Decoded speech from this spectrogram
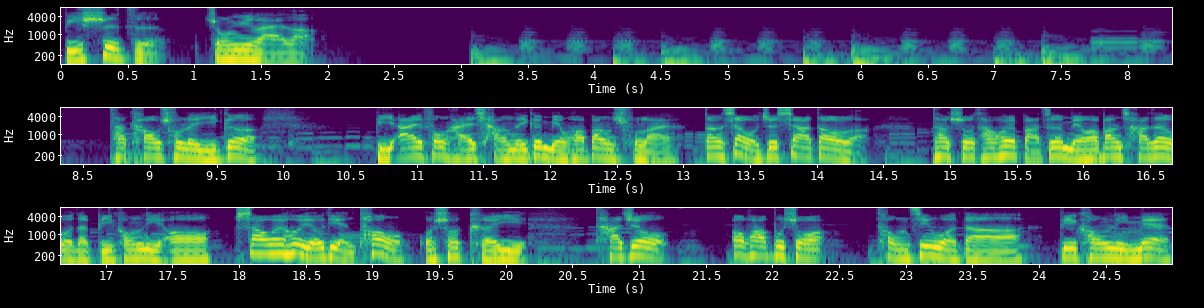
鼻拭子终于来了。他掏出了一个比 iPhone 还长的一个棉花棒出来，当下我就吓到了。他说他会把这个棉花棒插在我的鼻孔里哦，稍微会有点痛。我说可以，他就二话不说捅进我的鼻孔里面。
